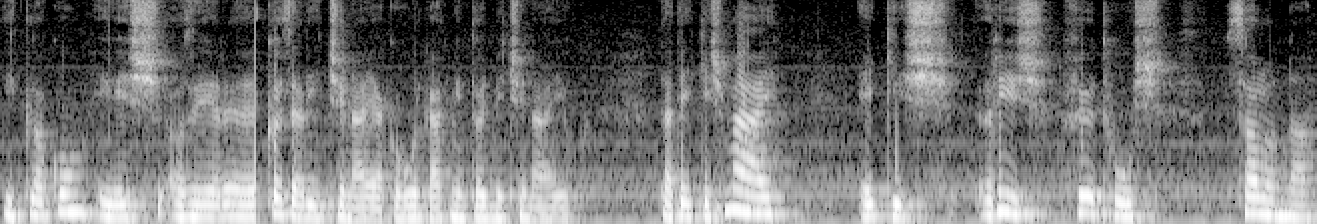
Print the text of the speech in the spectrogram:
itt lakom, és azért közel így csinálják a hurkát, mint ahogy mi csináljuk. Tehát egy kis máj, egy kis rizs, főtt hús, szalonna,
